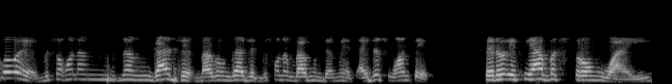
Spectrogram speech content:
ko eh. Gusto ko ng ng gadget, bagong gadget, gusto ko ng bagong damit. I just want it. Pero if you have a strong why,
